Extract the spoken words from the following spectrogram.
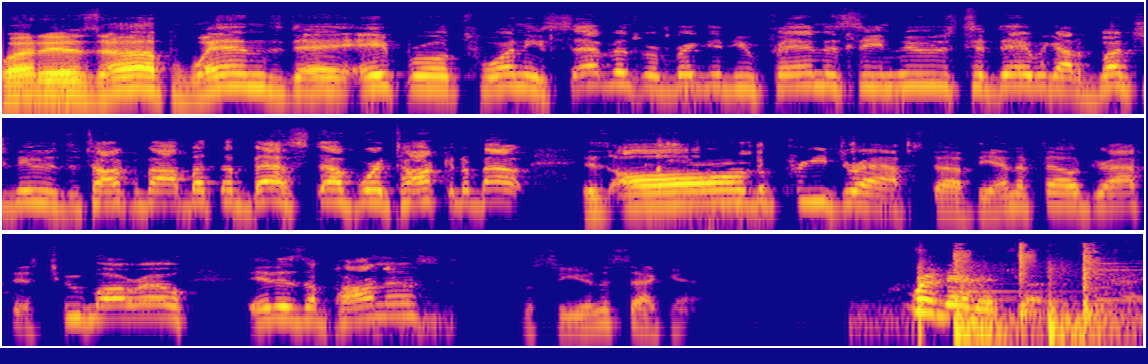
What is up? Wednesday, April 27th. We're bringing you fantasy news today. We got a bunch of news to talk about, but the best stuff we're talking about is all the pre draft stuff. The NFL draft is tomorrow, it is upon us. We'll see you in a second. Intro.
